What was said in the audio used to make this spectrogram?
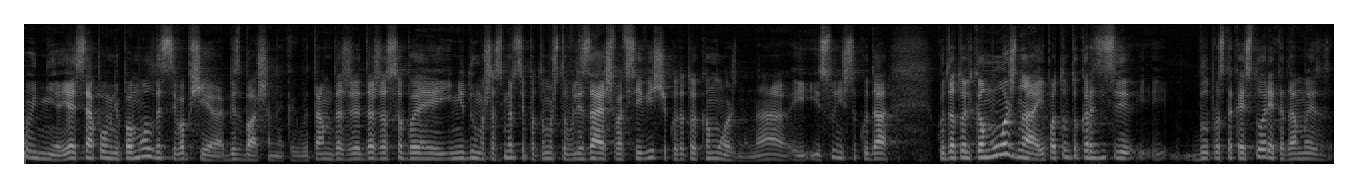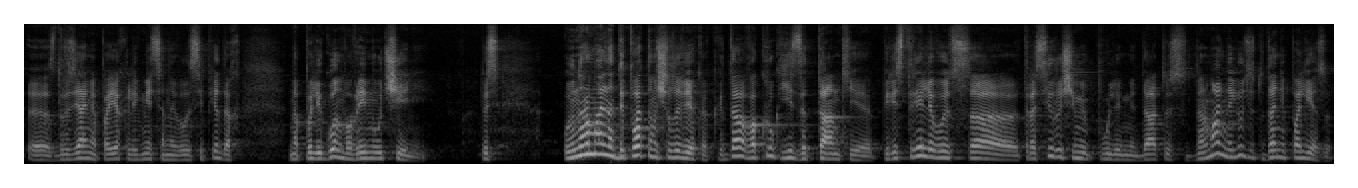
Ну, не, я себя помню по молодости вообще безбашенный, как бы там даже, даже особо и не думаешь о смерти, потому что влезаешь во все вещи, куда только можно, да, и, и сунешься куда, куда только можно, и потом только родители... Была просто такая история, когда мы э, с друзьями поехали вместе на велосипедах на полигон во время учений. То есть у нормально адекватного человека, когда вокруг ездят танки, перестреливаются трассирующими пулями, да, то есть нормальные люди туда не полезут.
